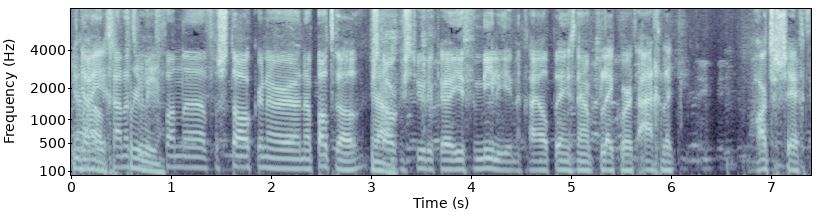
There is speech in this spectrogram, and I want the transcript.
Uh, ja, je gaat natuurlijk van, uh, van stalker naar, naar patro. Stalker is natuurlijk je familie. En dan ga je opeens naar een plek waar het eigenlijk, hard gezegd,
